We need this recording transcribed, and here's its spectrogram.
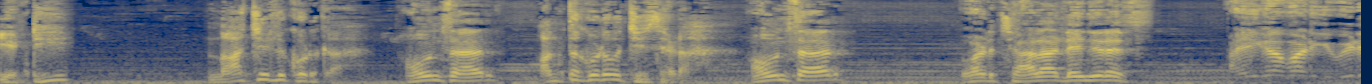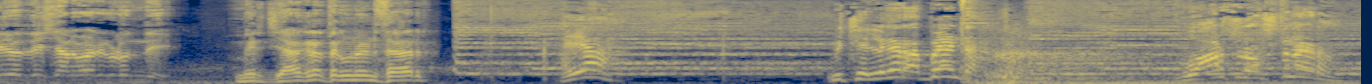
ఏంటి? నా చెల్లి కొడుక? అవును సార్. అంత గొడవ చేశాడా? అవును సార్. వాడు చాలా డేంజరస్ పైగా వాడికి వీడియో తీసే అలవాటు కూడా ఉంది. మీరు జాగ్రత్తగా ఉండండి సార్. అయ్యా మీ చెల్లిగారు అబ్బాయి అంట. వారసుడు వస్తున్నాడు.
